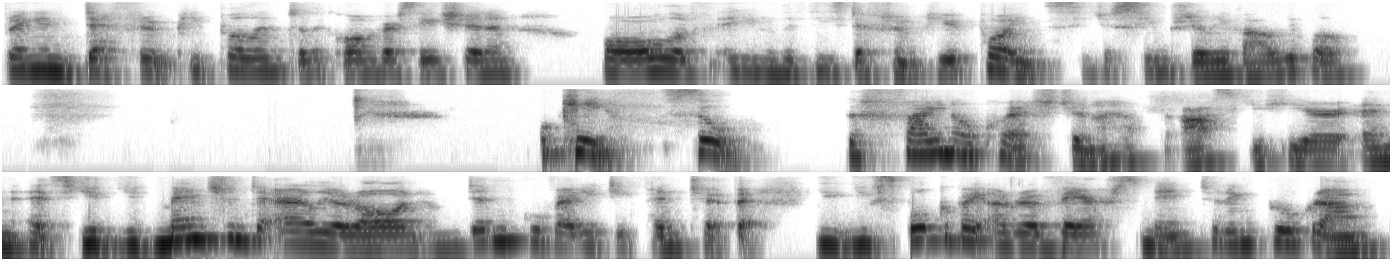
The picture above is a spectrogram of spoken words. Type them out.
bringing different people into the conversation and all of you know these different viewpoints. It just seems really valuable. Okay, so the final question I have to ask you here, and it's you you mentioned it earlier on, and we didn't go very deep into it, but you, you've spoke about a reverse mentoring program,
